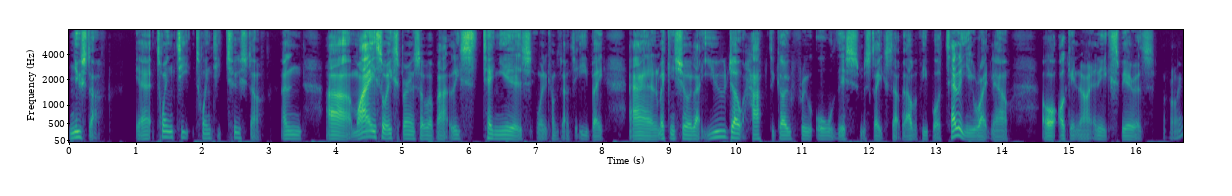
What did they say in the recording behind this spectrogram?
new stuff, yeah, 2022 stuff. And uh, my sort of experience of about at least 10 years when it comes down to eBay and making sure that you don't have to go through all this mistakes that other people are telling you right now or, or getting any experience, all right?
